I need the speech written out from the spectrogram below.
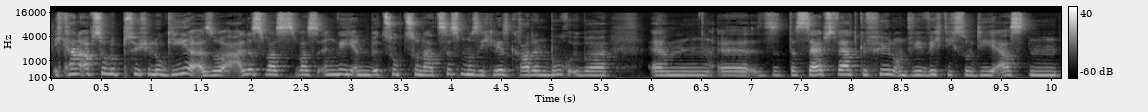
ich kann absolut Psychologie, also alles, was, was irgendwie in Bezug zu Narzissmus, ich lese gerade ein Buch über ähm, äh, das Selbstwertgefühl und wie wichtig so die ersten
